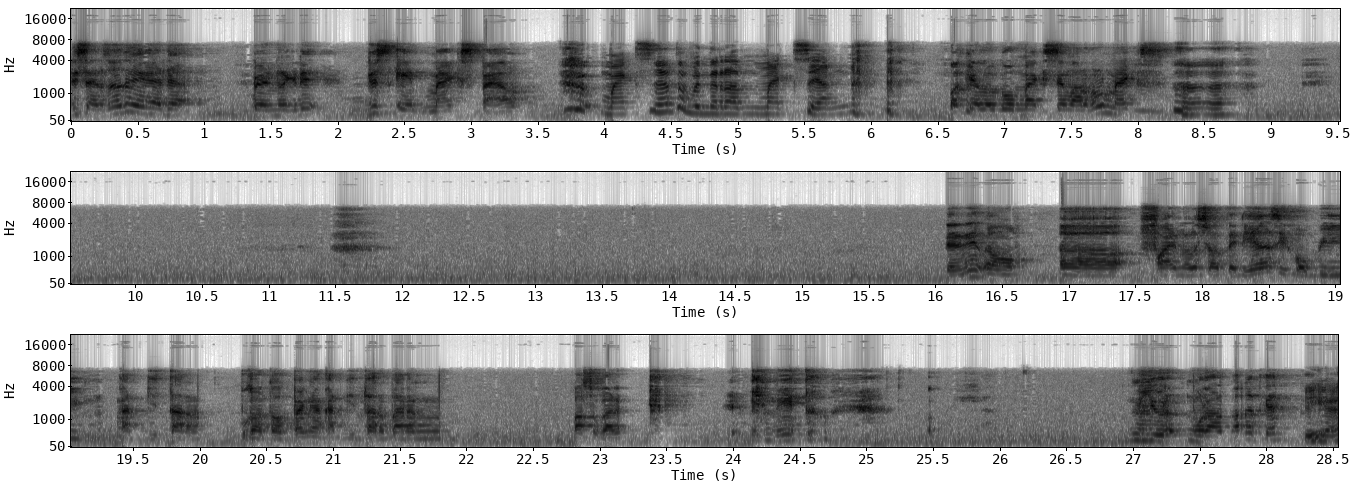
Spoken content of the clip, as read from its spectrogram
di sensor tuh kayak ada banner gede this ain't Max pal. Max-nya tuh beneran Max yang pakai logo Max nya Marvel Max. Dan ini memang uh, final shotnya dia si hobi ngangkat gitar buka topeng ngangkat gitar bareng pasukan ini tuh mur- mural banget kan iya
